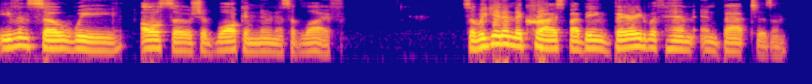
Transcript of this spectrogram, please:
even so we also should walk in newness of life. So we get into Christ by being buried with him in baptism.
